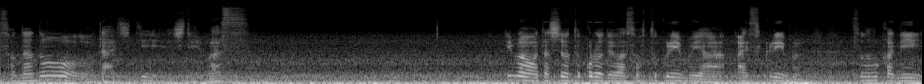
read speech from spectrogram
そんなのを大事にしています。今私のところではソフトクリームやアイスクリームその他に、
